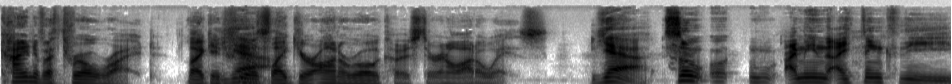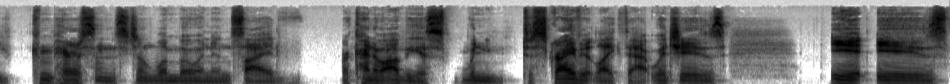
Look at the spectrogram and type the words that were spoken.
kind of a thrill ride. Like it Yeah. feels like you're on a roller coaster in a lot of ways. Yeah. So, uh, I mean, I think the comparisons to Limbo and Inside are kind of obvious when you describe it like that, which is it is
